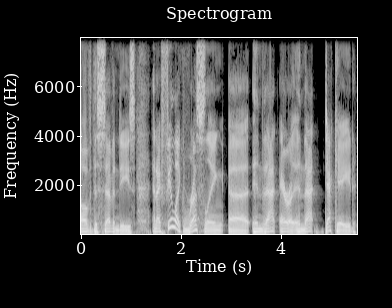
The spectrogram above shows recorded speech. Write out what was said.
of the 70s and I feel like wrestling uh, in that era in that decade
